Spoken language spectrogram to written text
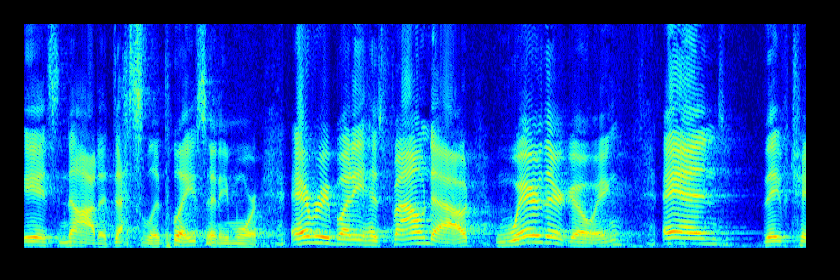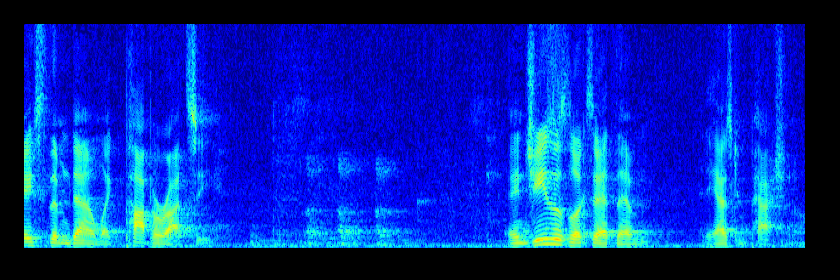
it's not a desolate place anymore. Everybody has found out where they're going, and they've chased them down like paparazzi. And Jesus looks at them and he has compassion on them.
